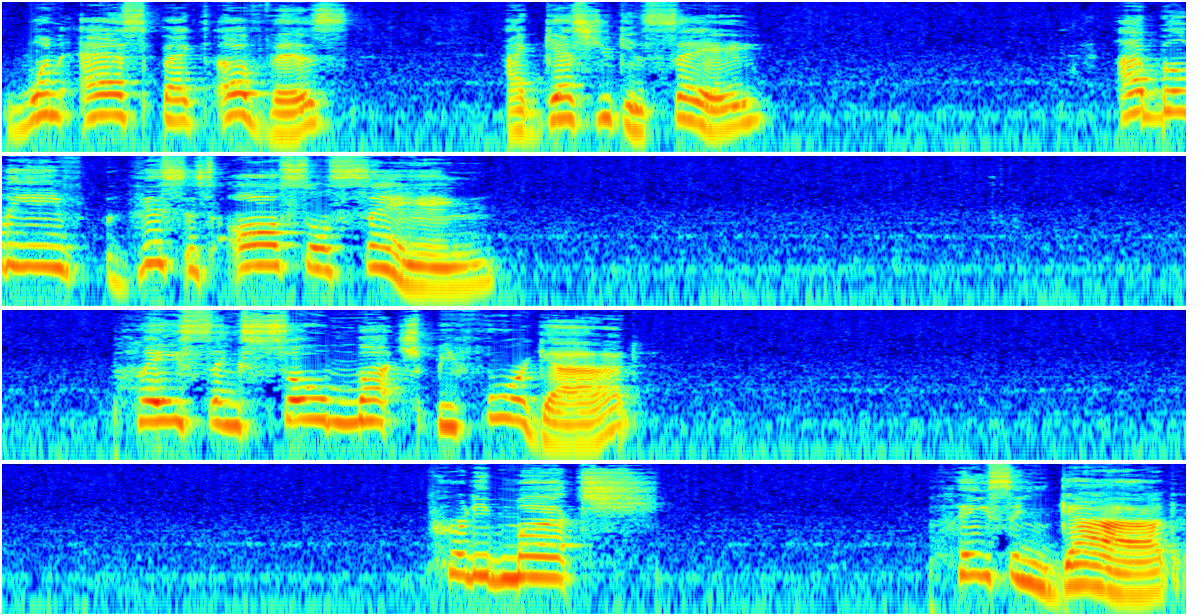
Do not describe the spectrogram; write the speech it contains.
one aspect of this, I guess you can say, I believe this is also saying placing so much before God pretty much placing God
